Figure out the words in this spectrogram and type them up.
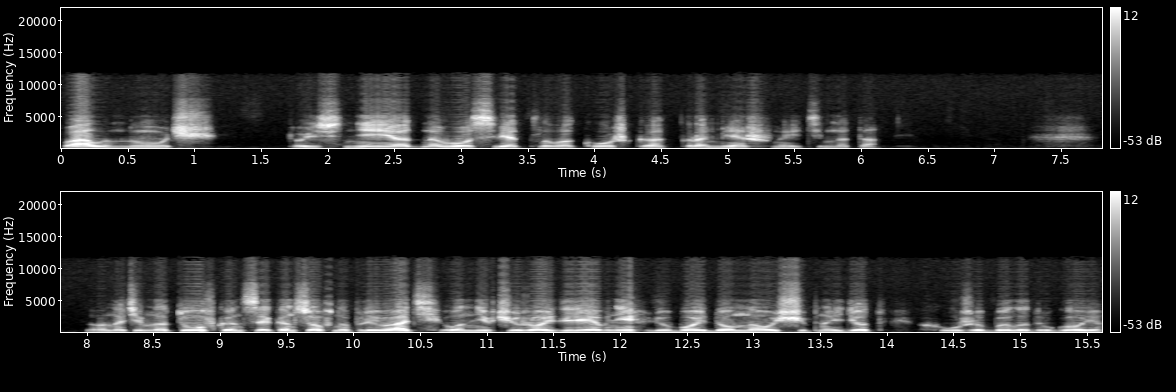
Пала ночь, то есть ни одного светлого окошка, кромешная темнота. Но на темноту, в конце концов, наплевать. Он не в чужой деревне, любой дом на ощупь найдет. Хуже было другое.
